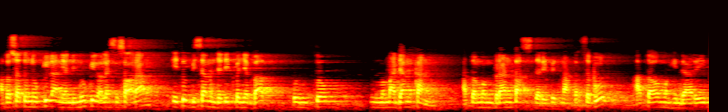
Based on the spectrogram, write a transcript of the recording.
atau satu nukilan yang dinukil oleh seseorang itu bisa menjadi penyebab untuk memadamkan atau memberantas dari fitnah tersebut atau menghindari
